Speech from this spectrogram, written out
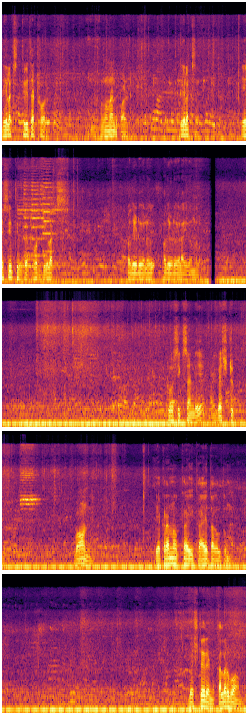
Deluxe three thirty four. ఉందండి quality. Deluxe. AC three thirty four deluxe. పదిహేడు వేల పదిహేడు వేల ఐదు వందలు. టూ సిక్స్ అండి. బెస్ట్. బాగుంది. ఎక్కడన్నా ఒక ఈ కాయ తగులుతుంది. బెస్టే రండి. కలర్ బాగుంది.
